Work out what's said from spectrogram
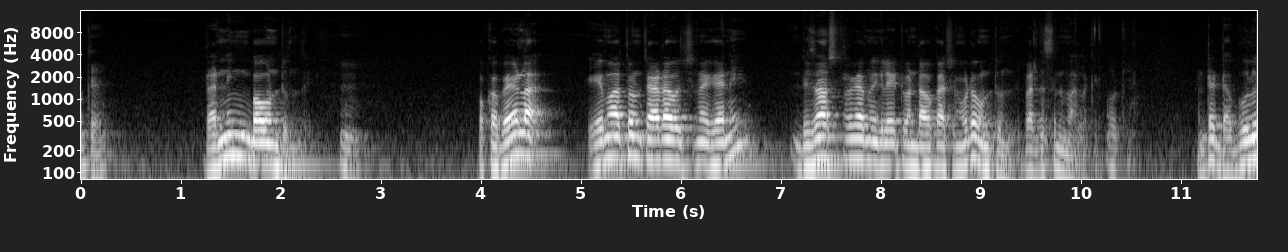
ఓకే. రన్నింగ్ బాగుంటుంది. ఒకవేళ ఏమాత్రం తేడా వచ్చినా కానీ డిజాస్టర్గా మిగిలేటువంటి అవకాశం కూడా ఉంటుంది పెద్ద సినిమాలకి. ఓకే. అంటే డబ్బులు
